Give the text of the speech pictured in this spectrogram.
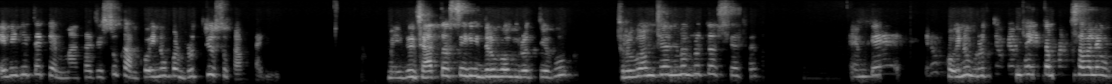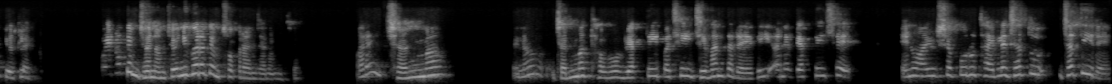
એવી રીતે કેમ માતાજી શું કામ, કોઈનું પણ મૃત્યુ શું કામ થાય? મેં કીધું જાતસ્ય હિ ધ્રુવમ મૃત્યુ ધ્રુવમ જન્મ મૃતસ્ય છે. એમ કે કોઈનું મૃત્યુ કેમ થાય એ તમને સવાલ એવું કયું એટલે કોઈનો કેમ જન્મ છે એની ઘરે કેમ છોકરાનો જન્મ છે અરે, જન્મ એનો જન્મ થવો વ્યક્તિ પછી જીવંત રહેવી અને વ્યક્તિ છે, એનું આયુષ્ય પૂરું થાય એટલે જતું, જતી રહે.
